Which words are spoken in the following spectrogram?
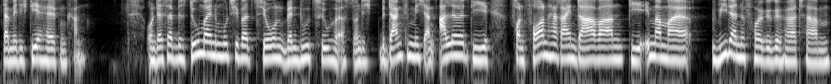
damit ich dir helfen kann. Und deshalb bist du meine Motivation, wenn du zuhörst. Und ich bedanke mich an alle, die von vornherein da waren, die immer mal wieder eine Folge gehört haben.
